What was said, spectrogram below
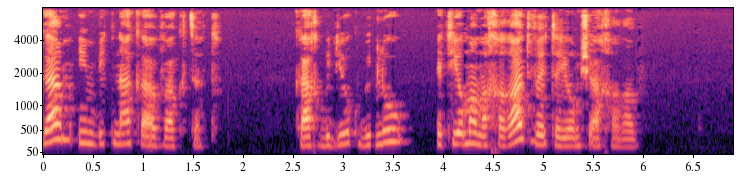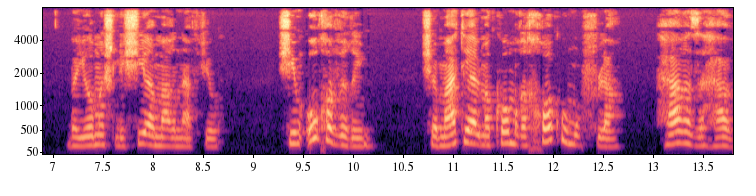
גם אם בטנה כאבה קצת. כך בדיוק בילו את יום המחרת ואת היום שאחריו. ביום השלישי אמר נפיו, שמעו חברים, שמעתי על מקום רחוק ומופלא, הר הזהב.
